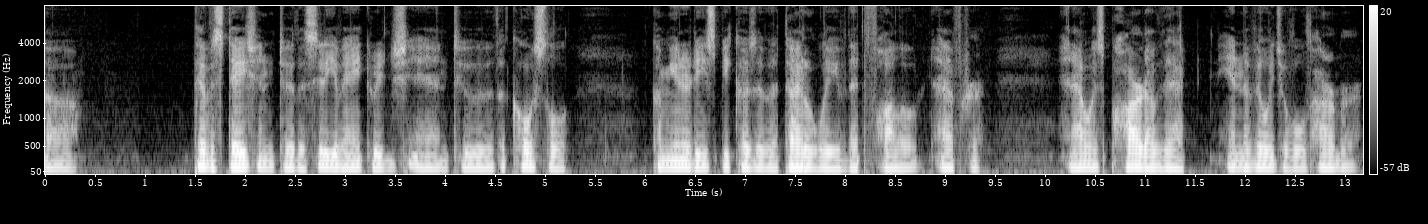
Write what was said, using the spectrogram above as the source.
uh, devastation to the city of Anchorage and to the coastal communities because of the tidal wave that followed after. And I was part of that in the village of Old Harbor.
